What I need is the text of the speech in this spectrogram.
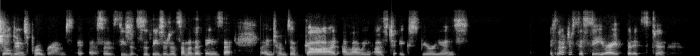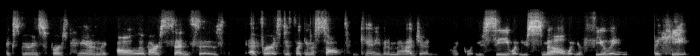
children's programs. Uh, uh, so these are, so these are just some of the things that in terms of god allowing us to experience. It's not just to see right? But it's to experience firsthand like all of our senses. At first it's like an assault. You can't even imagine like what you see what you smell what you're feeling. The heat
